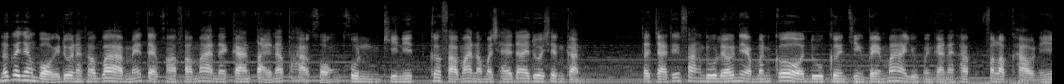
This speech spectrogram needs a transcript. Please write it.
แล้วก็ยังบอกอีกด้วยนะครับว่าแม้แต่ความสามารถในการไต่หน้าผาของคุณคีนิตก็สามารถเอามาใช้ได้ด้วยเช่นกัน แต่จากที่ฟังดูแล้วเนี่ยมันก็ดูเกินจริงไปมากอยู่เหมือนกันนะครับสำหรับข่าวนี้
